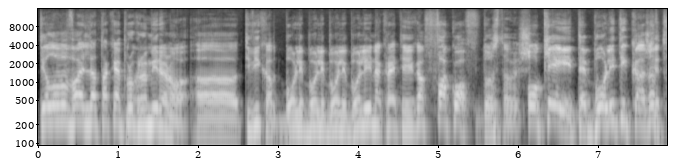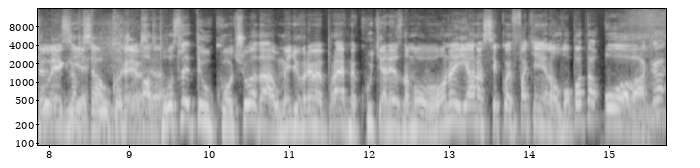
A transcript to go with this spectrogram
телово вајле така е програмирано. А, ти вика боли, боли, боли, боли и на крај ти вика fuck off. Доставеш. Океј, те боли ти кажав Ќе те твое легнам си е. за укочам. Па се. после те укочува, да, умеѓу време правевме куќа, не знам ово, она и ја на секое фаќање на лопата, ова вака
